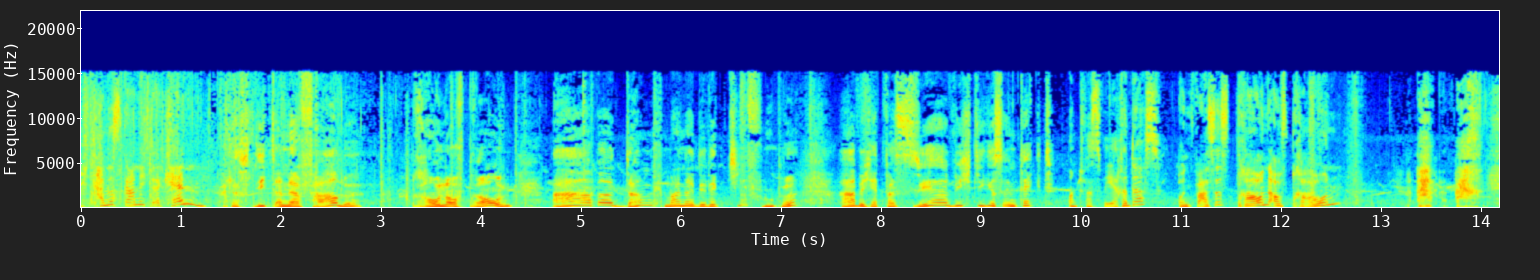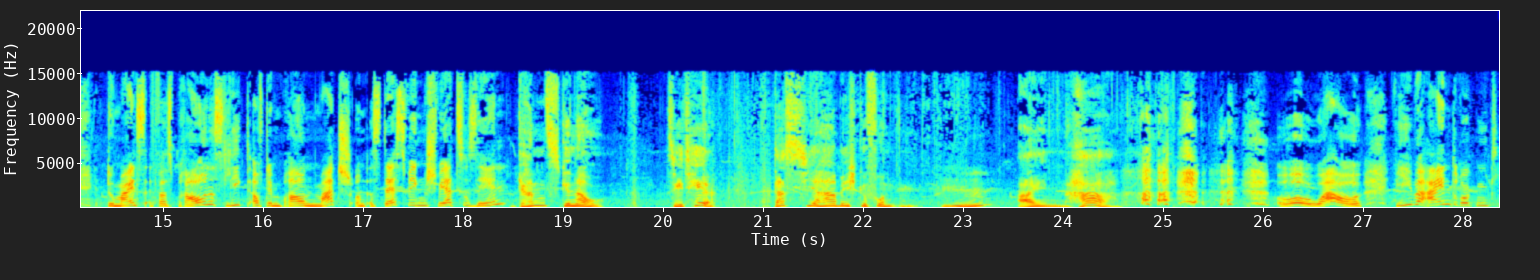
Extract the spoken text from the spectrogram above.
Ich kann es gar nicht erkennen. Das liegt an der Farbe. Braun auf braun. Aber dank meiner Detektivlupe habe ich etwas sehr Wichtiges entdeckt. Und was wäre das? Und was ist braun auf braun? Ach, ach, du meinst, etwas Braunes liegt auf dem braunen Matsch und ist deswegen schwer zu sehen? Ganz genau. Seht her, das hier habe ich gefunden. Ein Haar. Oh, wow. Wie beeindruckend.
